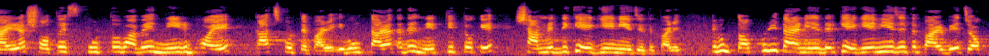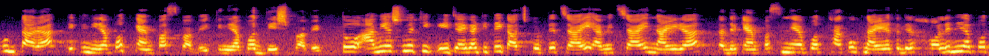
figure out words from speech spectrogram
নারীরা স্বতঃস্ফূর্তভাবে নির্ভয়ে কাজ করতে পারে এবং তারা তাদের নেতৃত্বকে সামনের দিকে এগিয়ে নিয়ে যেতে পারে। এবং তখনই তারা নিজেদেরকে এগিয়ে নিয়ে যেতে পারবে যখন তারা একটি নিরাপদ ক্যাম্পাস পাবে, একটি নিরাপদ দেশ পাবে। তো আমি আসলে ঠিক এই জায়গাটিতেই কাজ করতে চাই। আমি চাই নারীরা তাদের ক্যাম্পাসে নিরাপদ থাকুক, নারীরা তাদের হলে নিরাপদ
